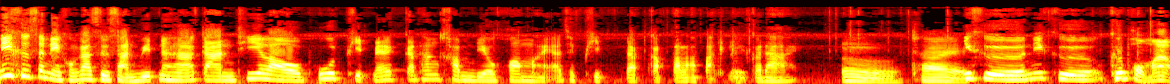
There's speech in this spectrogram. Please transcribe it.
นี่คือเสน่ห์ของการสื่อสารวิทย์นะฮะ การที่เราพูดผิดแม้กระทั่งคำเดียวความหมายอาจจะผิดแบบกลับตาลปัตรเลยก็ได้ เออ ใช่ นี่คือ นี่คือ คือผมอะ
